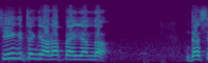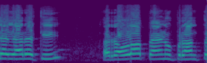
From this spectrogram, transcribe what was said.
ਚਿੰਗ ਚੰਗਿਆੜਾ ਪੈ ਜਾਂਦਾ। ਦੱਸਿਆ ਜਾ ਰਿਹਾ ਕਿ ਰੌਲਾ ਪੈਣ ਉਪਰੰਤ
